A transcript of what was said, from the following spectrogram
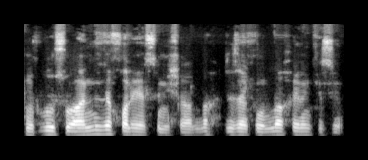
sorgu sualini de kolay etsin inşallah. Cezakumullah hayran kesin.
